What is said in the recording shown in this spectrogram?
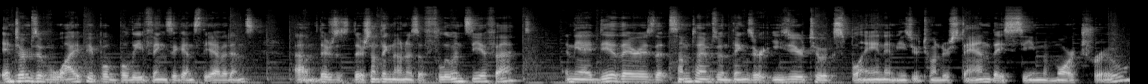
In terms of why people believe things against the evidence, um, there's there's something known as a fluency effect, and the idea there is that sometimes when things are easier to explain and easier to understand, they seem more true.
